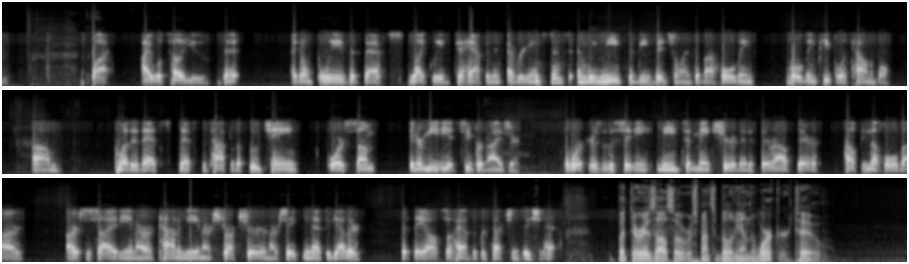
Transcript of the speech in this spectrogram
But I will tell you that I don't believe that that's likely to happen in every instance, and we need to be vigilant about holding holding people accountable. Um, whether that's that's the top of the food chain or some intermediate supervisor. The workers of the city need to make sure that if they're out there helping to hold our our society and our economy and our structure and our safety net together, that they also have the protections they should have. But there is also a responsibility on the worker too.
